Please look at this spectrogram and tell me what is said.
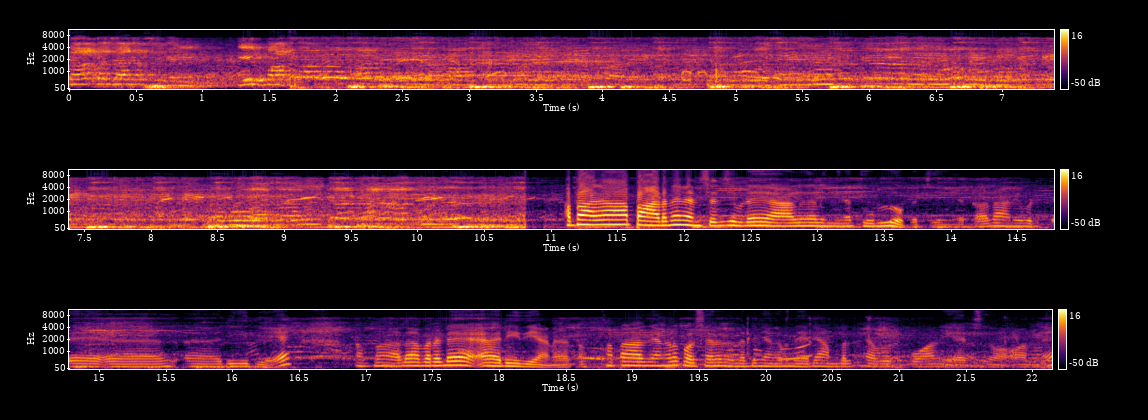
नाम बजाना सीखेंगे एक बात അപ്പോൾ ആ പാടുന്നതിനനുസരിച്ച് ഇവിടെ ആളുകൾ ഇങ്ങനെ തുള്ളുമൊക്കെ ചെയ്യും കേട്ടോ. അതാണ് ഇവിടുത്തെ രീതിയെ. അപ്പോൾ അത് അവരുടെ രീതിയാണ് കേട്ടോ. അപ്പോൾ അത് ഞങ്ങൾ കുറച്ച് നേരം നിന്നിട്ട് ഞങ്ങൾ നേരെ അമ്പലത്തിൽ അവിടെ പോകാമെന്ന് വിചാരിച്ച് വന്നേ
